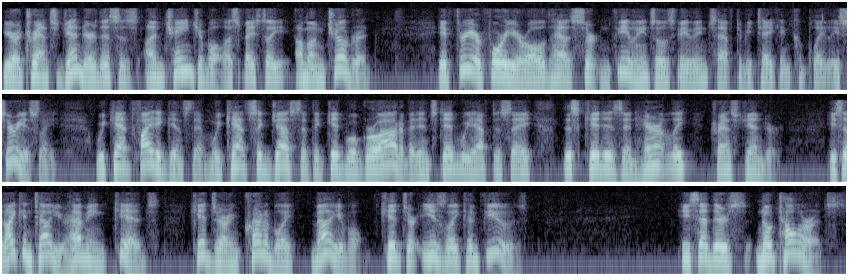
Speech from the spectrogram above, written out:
you're a transgender, this is unchangeable, especially among children. If three or four year old has certain feelings, those feelings have to be taken completely seriously. We can't fight against them. We can't suggest that the kid will grow out of it. Instead, we have to say this kid is inherently transgender. He said, I can tell you, having kids, kids are incredibly malleable. Kids are easily confused. He said there's no tolerance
